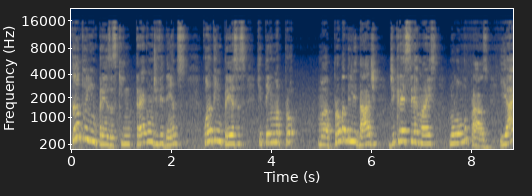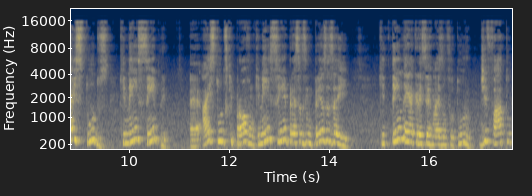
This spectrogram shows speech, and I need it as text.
tanto em empresas que entregam dividendos quanto em empresas que têm uma, pro, uma probabilidade de crescer mais no longo prazo. E há estudos que nem sempre, é, há estudos que provam que nem sempre essas empresas aí que tendem a crescer mais no futuro, de fato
